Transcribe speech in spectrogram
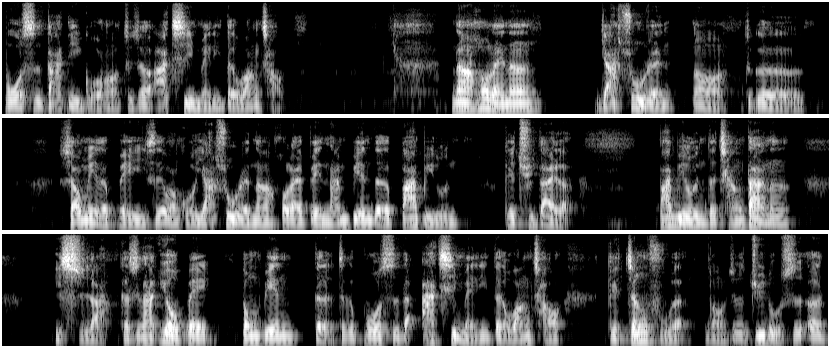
波斯大帝国，哈，这叫阿契美尼德王朝。那后来呢，亚述人哦，这个消灭了北以色列王国，亚述人呢，后来被南边的巴比伦给取代了。巴比伦的强大呢，一时啊，可是他又被东边的这个波斯的阿契美尼德王朝给征服了哦，就是居鲁士二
